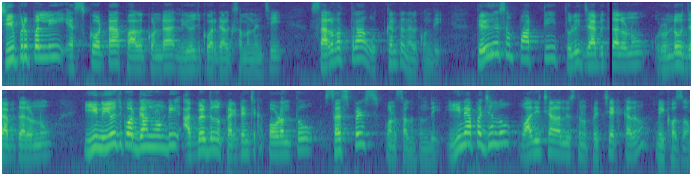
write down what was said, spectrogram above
చీపురుపల్లి ఎస్కోట పాలకొండ నియోజకవర్గాలకు సంబంధించి సర్వత్రా ఉత్కంఠ నెలకొంది. తెలుగుదేశం పార్టీ తొలి జాబితాలోను రెండవ జాబితాలోను ఈ నియోజకవర్గాల నుండి అభ్యర్థులను ప్రకటించకపోవడంతో సస్పెన్స్ కొనసాగుతుంది. ఈ నేపథ్యంలో వాజీ అందిస్తున్న ప్రత్యేక కథను మీకోసం.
